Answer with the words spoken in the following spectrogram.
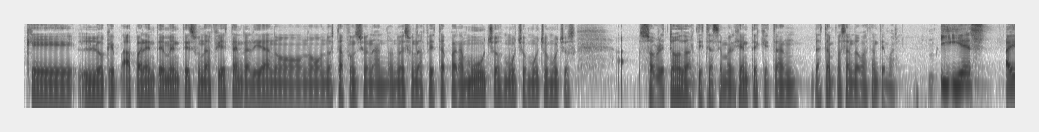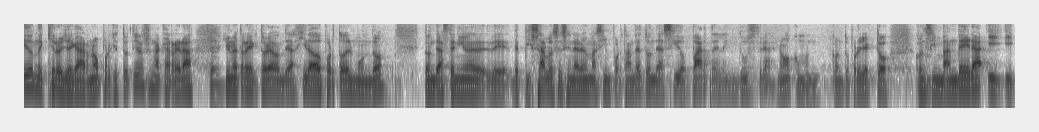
que lo que aparentemente es una fiesta en realidad no, no, no está funcionando. No es una fiesta para muchos, muchos, muchos, muchos, sobre todo artistas emergentes que están, la están pasando bastante mal. Y, y es ahí donde quiero llegar, ¿no? Porque tú tienes una carrera Sí. y una trayectoria donde has girado por todo el mundo, donde has tenido de, de- de pisar los escenarios más importantes, donde has sido parte de la industria, ¿no? Como con tu proyecto con Sin Bandera y, y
